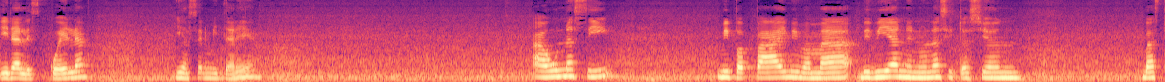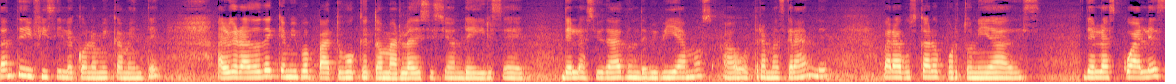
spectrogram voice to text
ir a la escuela y hacer mi tarea. Aún así, mi papá y mi mamá vivían en una situación bastante difícil económicamente, al grado de que mi papá tuvo que tomar la decisión de irse de la ciudad donde vivíamos a otra más grande para buscar oportunidades, de las cuales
